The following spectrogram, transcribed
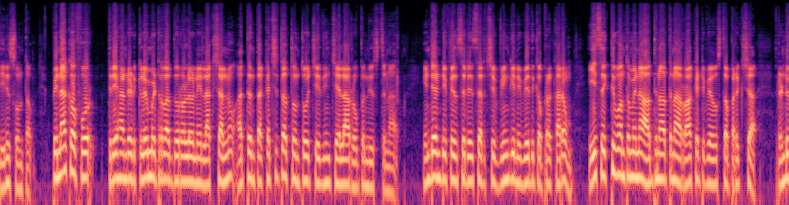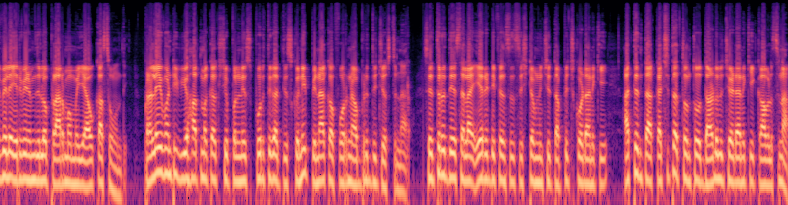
దీని సొంతం. పినాకా ఫోర్ త్రీ హండ్రెడ్ కిలోమీటర్ల దూరంలోని లక్ష్యాలను అత్యంత ఖచ్చితత్వంతో ఛేదించేలా రూపొందిస్తున్నారు. ఇండియన్ డిఫెన్స్ రీసెర్చ్ వింగ్ నివేదిక ప్రకారం ఈ శక్తివంతమైన అధునాతన రాకెట్ వ్యవస్థ పరీక్ష రెండు వేల ఇరవై ఎనిమిదిలో ప్రారంభమయ్యే అవకాశం ఉంది. ప్రళయ్ వంటి వ్యూహాత్మక క్షిపుల్ని స్ఫూర్తిగా తీసుకుని పినాకా ఫోర్ను అభివృద్ధి చేస్తున్నారు. శత్రు దేశాల ఎయిర్ డిఫెన్స్ సిస్టమ్ నుంచి తప్పించుకోవడానికి అత్యంత ఖచ్చితత్వంతో దాడులు చేయడానికి కావలసిన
